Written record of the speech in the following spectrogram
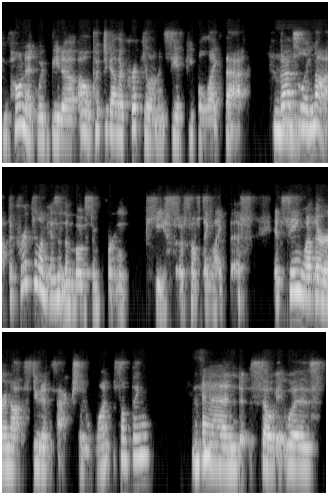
component would be to oh put together curriculum and see if people like that mm-hmm. but absolutely not the curriculum isn't the most important piece of something like this it's seeing whether or not students actually want something mm-hmm. and so it was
